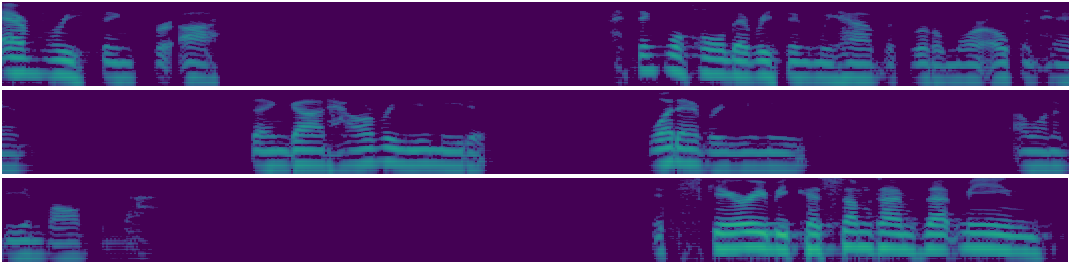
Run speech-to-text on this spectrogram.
everything for us, I think we'll hold everything we have with a little more open hands, saying, God, however you need it, whatever you need, I want to be involved in that. It's scary because sometimes that means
